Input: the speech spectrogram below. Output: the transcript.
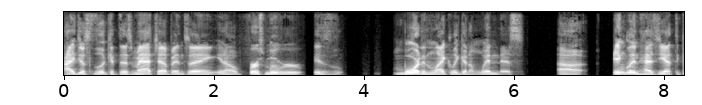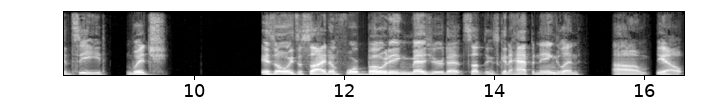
I just look at this matchup and saying, you know, first mover is more than likely going to win this. Uh, England has yet to concede, which is always a sign of foreboding measure that something's going to happen to England. Um, you know,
